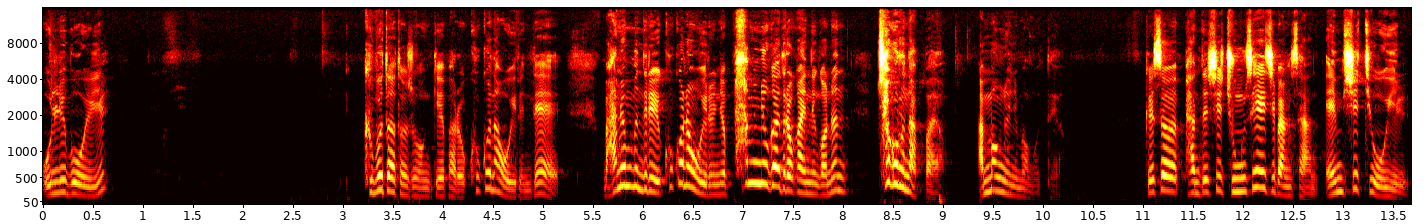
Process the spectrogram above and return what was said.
올리브 오일. 그보다 더 좋은 게 바로 코코넛 오일인데 많은 분들이 코코넛 오일은요 팜유가 들어가 있는 거는 최고로 나빠요. 안 먹는 이만 못해요. 그래서 반드시 중세 지방산 MCT 오일을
